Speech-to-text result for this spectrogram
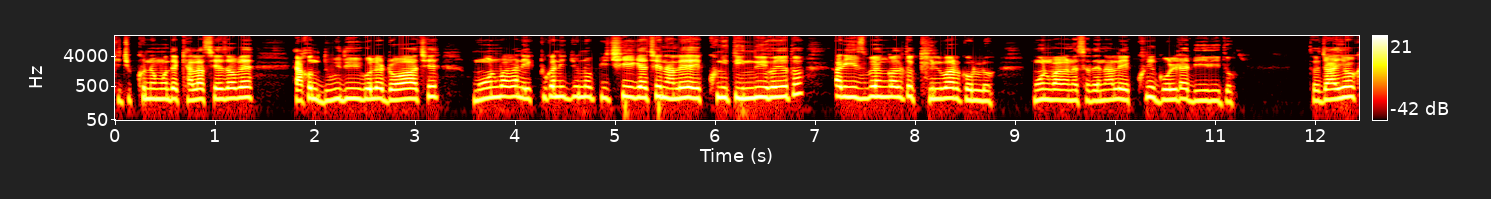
কিছুক্ষণের মধ্যে খেলা শেষ হবে। এখন দুই দুই গোলে ড্র আছে। মোহনবাগান একটুখানির জন্য পিছিয়ে গেছে, নাহলে এক্ষুনি তিন দুই হয়ে যেত। আর ইস্ট বেঙ্গল তো খিলবার করল মোহনবাগানের সাথে, নাহলে এক্ষুনি গোলটা দিয়ে দিত। তো যাই হোক,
